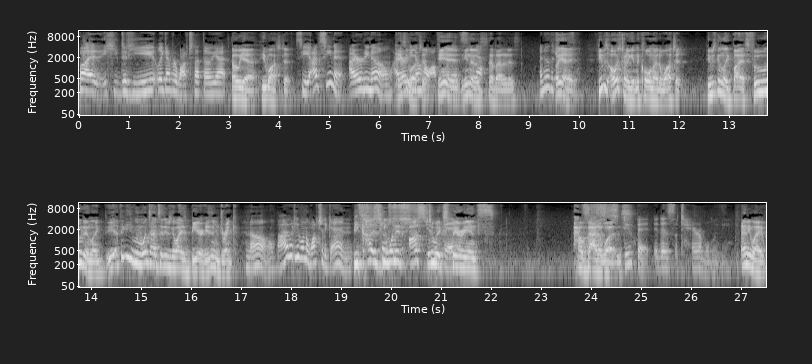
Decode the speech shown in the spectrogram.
But he did he like ever watch that though yet? Oh yeah, he watched it. See, I've seen it. I already know. I Casey already know watched how it. awful he, it is. he knows Yeah, how bad it is. I know the truth. Oh yeah, he was always trying to get Nicole and I to watch it. He was gonna like buy us food and like he- I think he even one time said he was gonna buy us beer. He doesn't even drink No. Why would he want to watch it again? because he So wanted us to stupid. experience how bad it was. Stupid. It is a terrible movie. Anyway,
